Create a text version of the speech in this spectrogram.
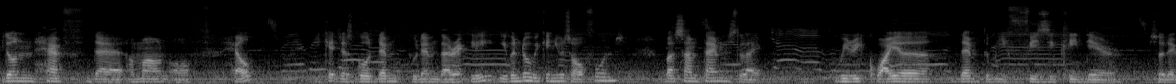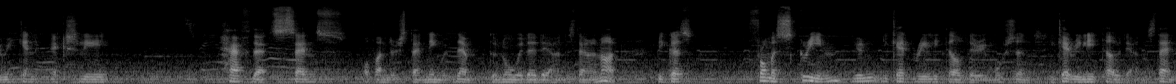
You don't have the amount of help. You can't just go them to them directly even though we can use our phones but sometimes like we require them to be physically there so that we can actually have that sense of understanding with them to know whether they understand or not. Because from a screen you, you can't really tell their emotions. You can't really tell they understand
